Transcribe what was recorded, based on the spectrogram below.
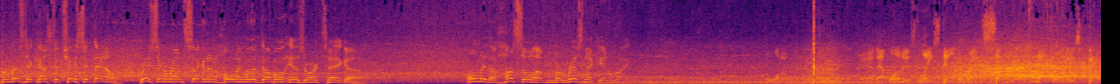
Marisnick has to chase it down. Racing around second and holding with a double is Ortega. Only the hustle of Marisnick in right. The 1 -0. And that one is laced down the right side, and that one is fair.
